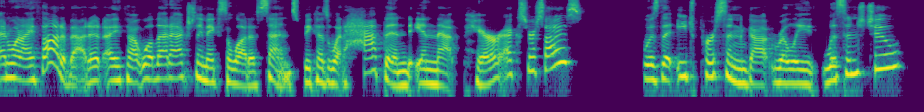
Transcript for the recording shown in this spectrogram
And when I thought about it, I thought, well, that actually makes a lot of sense because what happened in that pair exercise was that each person got really listened to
